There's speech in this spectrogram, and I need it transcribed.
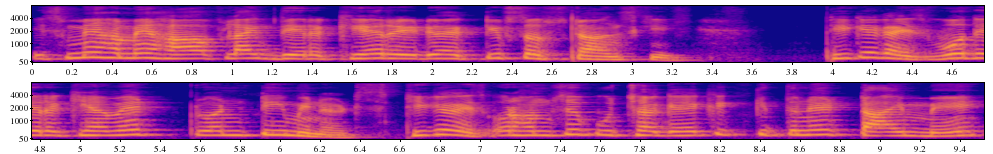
इसमें हमें हाफ़ लाइफ दे रखी है रेडियो एक्टिव सब्सटेंस की। ठीक है गाइज़ वो दे रखी है हमें ट्वेंटी मिनट्स ठीक है गाइज़ और हमसे पूछा गया है कि कितने टाइम में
